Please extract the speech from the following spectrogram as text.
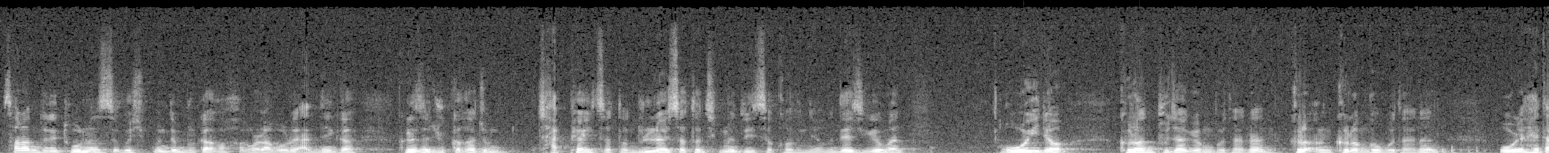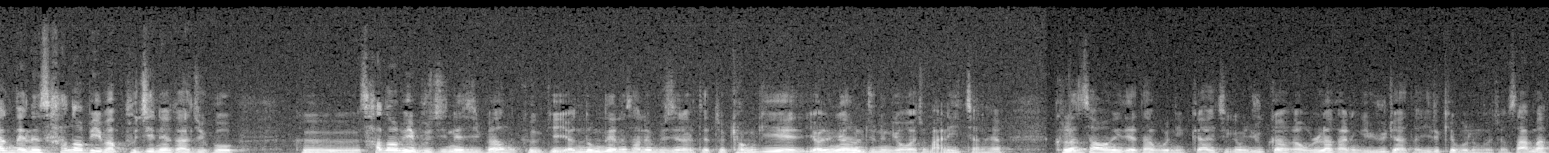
사람들이 돈을 쓰고 싶은데 물가가 확 올라가고 안 되니까 그래서 유가가 좀 잡혀 있었던 눌려 있었던 측면도 있었거든요. 근데 지금은 오히려 그런 부작용보다는 그런 그런 거보다는 오히려 해당되는 산업이 막 부진해 가지고 그 산업이 부진해지면 그게 연동되는 산업이 부진할 때 또 경기에 영향을 주는 경우가 좀 많이 있잖아요. 그런 상황이 되다 보니까 지금 유가가 올라가는 게 유리하다 이렇게 보는 거죠. 그래서 아마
